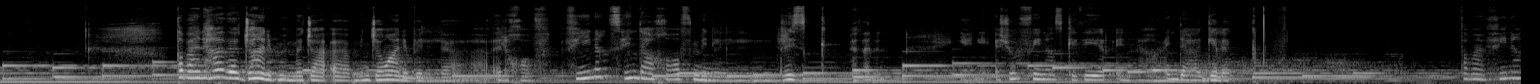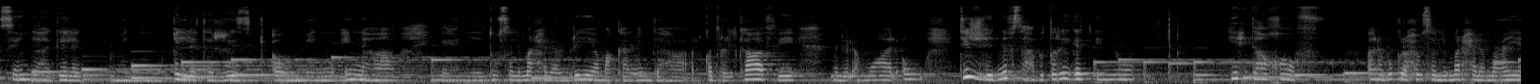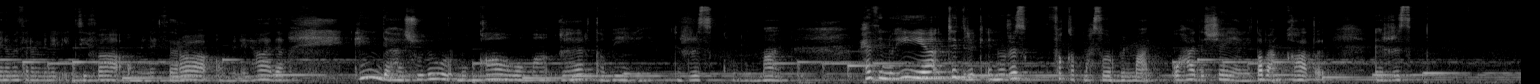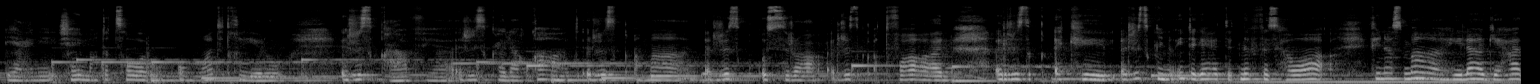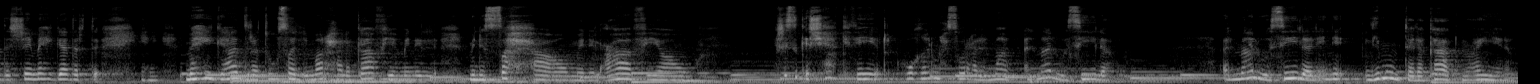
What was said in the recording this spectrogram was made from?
طبعا هذا جانب من مجا... من جوانب الخوف. في ناس عندها خوف من الرزق مثلا. يعني أشوف في ناس كثير إنها عندها قلق. طبعا في ناس عندها قلق من قلة الرزق أو من إنها يعني توصل لمرحلة عمرية ما كان عندها القدر الكافي من الأموال أو تجهد نفسها بطريقة إنه هي عندها خوف. أنا بكرة حوصل لمرحلة معينة مثلا من الإكتفاء أو من الثراء أو من الهذا. عندها شعور مقاومة غير طبيعي للرزق وللمال بحيث إنه هي تدرك إنه الرزق فقط محصور بالمال وهذا الشيء يعني طبعا خاطئ. الرزق يعني شيء ما تتصوروا أو ما تتخيلوا الرزق عافية الرزق علاقات الرزق أمان الرزق أسرة الرزق أطفال الرزق أكل الرزق إنه أنت قاعد تتنفس هواء. في ناس ما هي لاقية هذا الشيء ما هي قادرة يعني ما هي قادرة توصل لمرحلة كافية من من الصحة ومن العافية و... الرزق أشياء كثير. هو غير محصور على المال. المال وسيلة. المال وسيلة لأن لممتلكات معينة.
